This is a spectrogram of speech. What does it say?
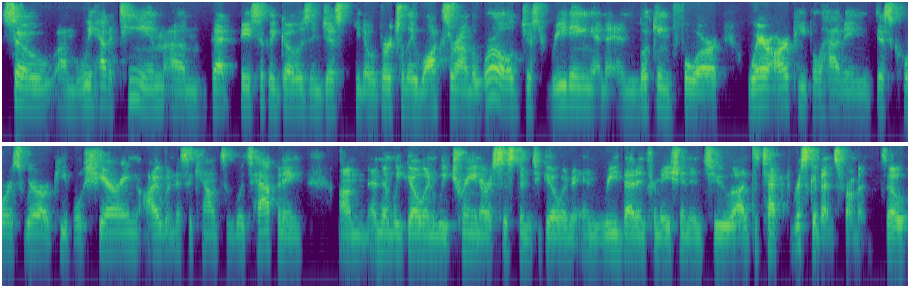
so um, we have a team um, that basically goes and just you know virtually walks around the world, just reading and, and looking for where are people having discourse, where are people sharing eyewitness accounts of what's happening, um, and then we go and we train our system to go and, and read that information and to uh, detect risk events from it. So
